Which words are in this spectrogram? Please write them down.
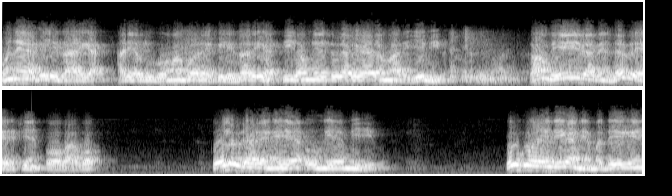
ဝန်းထဲကကိလေသာတွေကအာရိယဝတ္ထုဘုံမှာပေါ်တဲ့ကိလေသာတွေကတည်တော်နေဆိုတာဒကာဓမ္မတွေရိပ်မိမလား။ကောင်းပြီဒါဖြင့်လက်ပဲဖြင့်ပေါ်ပါပေါ့။ကိုလုတ်ထားတဲ့ငရေအုံငရေမိတွေကိုကိုယ်ကိုယ်ရဲ့နေကနေမသေးခင်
